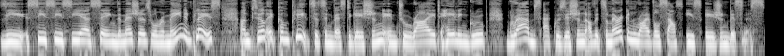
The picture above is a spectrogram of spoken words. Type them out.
The CCCS saying the measures will remain in place until it completes its investigation into ride hailing group Grab's acquisition of its American rival Southeast Asian business.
